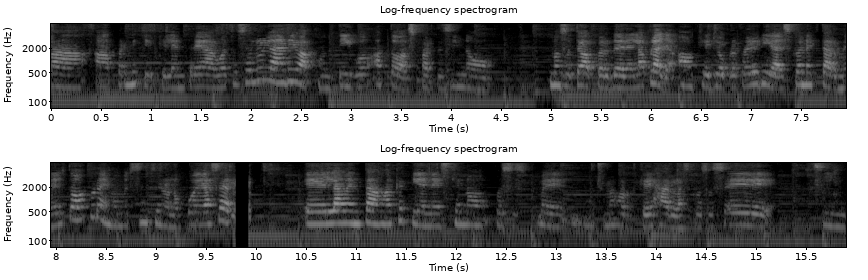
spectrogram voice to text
va a permitir que le entre agua a tu celular y va contigo a todas partes y no, no se te va a perder en la playa, aunque yo preferiría desconectarme del todo, pero hay momentos en que uno no puede hacerlo. Eh, la ventaja que tiene es que no, pues es eh, mucho mejor que dejar las cosas eh, sin,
